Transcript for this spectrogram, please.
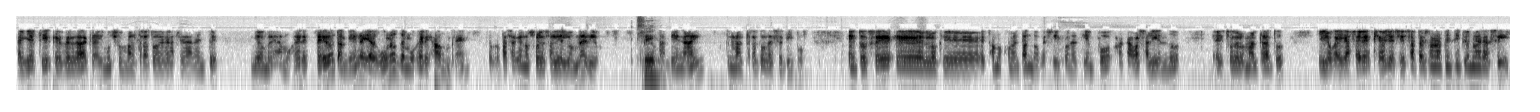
hay que decir que es verdad que hay muchos maltratos, desgraciadamente, de hombres a mujeres, pero también hay algunos de mujeres a hombres. ¿eh? Lo que pasa es que no suele salir en los medios. Sí. también hay maltratos de ese tipo. Entonces, eh, lo que estamos comentando, que sí, con el tiempo acaba saliendo esto de los maltratos y lo que hay que hacer es que, oye, si esa persona al principio no era así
